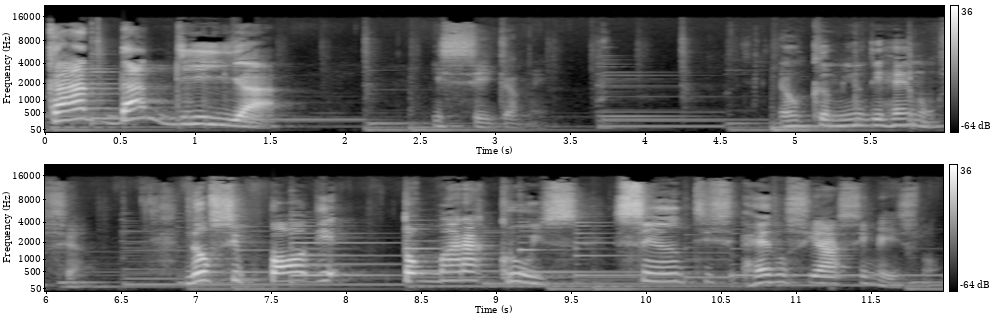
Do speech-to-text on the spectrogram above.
cada dia e siga-me. É um caminho de renúncia. Não se pode tomar a cruz sem antes renunciar a si mesmo.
